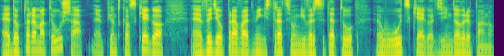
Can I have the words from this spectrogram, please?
e, doktora Mateusza e, Piątkowskiego, e, Wydział Prawa Administracji Uniwersytetu Łódzkiego. Dzień dobry panu.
